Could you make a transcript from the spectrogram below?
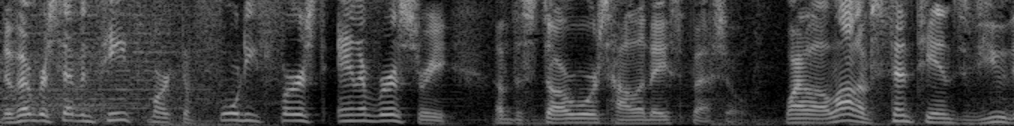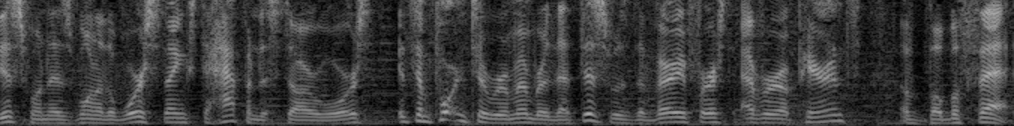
November 17th marked the 41st anniversary of the Star Wars Holiday Special. While a lot of sentients view this one as one of the worst things to happen to Star Wars, it's important to remember that this was the very first ever appearance of Boba Fett.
